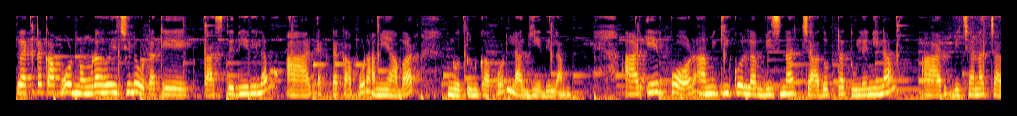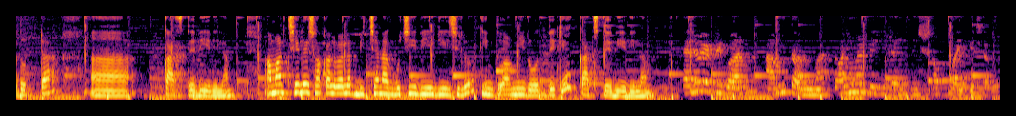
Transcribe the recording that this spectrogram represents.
তো একটা কাপড় নোংরা হয়েছিল ওটাকে কাচতে দিয়ে দিলাম। আর একটা কাপড় আমি আবার নতুন কাপড় লাগিয়ে দিলাম। আর এরপর আমি কি করলাম? বিছানার চাদরটা তুলে নিলাম আর বিছানার চাদরটা কাচতে দিয়ে দিলাম। আমার ছেলে সকালবেলা বিছানা গুছিয়ে দিয়ে গিয়েছিল, কিন্তু আমি রোদ দেখে কাচতে দিয়ে দিলাম। হ্যালো এভরিওয়ান আমি তনিমা, তনিমার ডেলি লাইফে সবাইকে স্বাগত।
